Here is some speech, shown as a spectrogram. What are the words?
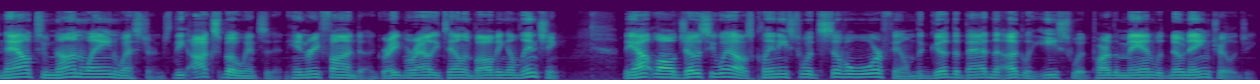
Now to non Wayne westerns. The Oxbow Incident, Henry Fonda, a great morality tale involving a lynching. The Outlaw Josey Wales, Clint Eastwood's Civil War film. The Good, the Bad, and the Ugly, Eastwood, part of the Man with No Name trilogy.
